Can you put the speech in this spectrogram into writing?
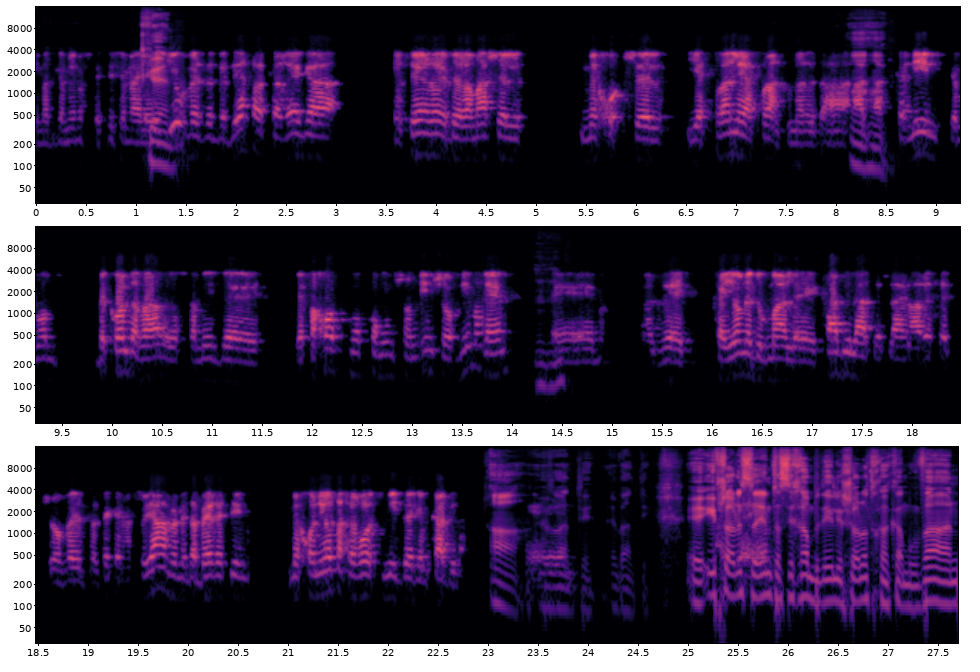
אם הדגמים הספציפיים האלה כן. הגיעו, וזה בדרך כלל כרגע יותר אה, ברמה של, של יצרן ליצרן, זאת אומרת, התקנים, כמו בכל דבר, יש תמיד לפחות שני תקנים שונים שעובדים עליהם, אמ, אז כיום לדוגמה לקדילת יש להם מערכת שעובדת על תקן מסוים ומדברת עם מכוניות אחרות מדגם קדילה. אה, הבנתי, הבנתי. אה, אי אפשר לסיים את השיחה בלי לשאול אותך כמובן,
